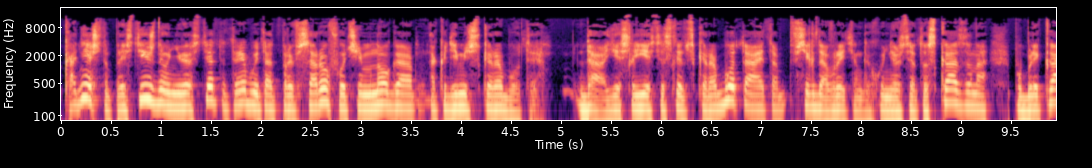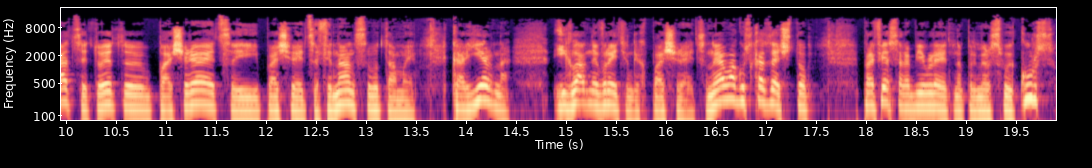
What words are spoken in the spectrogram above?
Конечно, престижные университеты требуют от профессоров очень много академической работы. Да, если есть исследовательская работа, а это всегда в рейтингах университета сказано, публикации, то это поощряется и поощряется финансово там и карьерно, и главное в рейтингах поощряется. Но я могу сказать, что профессор объявляет, например, свой курс,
